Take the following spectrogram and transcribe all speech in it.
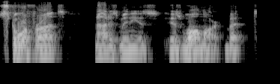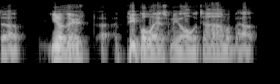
storefronts. Not as many as as Walmart, but uh, you know there's uh, people ask me all the time about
